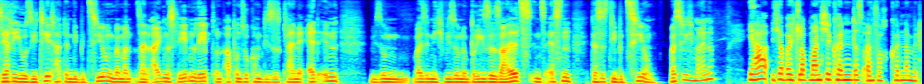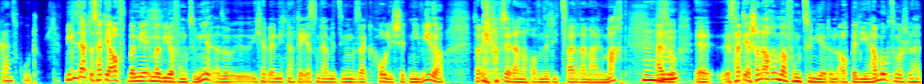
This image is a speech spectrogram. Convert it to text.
Seriosität hat denn die Beziehung, wenn man sein eigenes Leben lebt und ab und zu kommt dieses kleine Add-in, wie so ein, weiß ich nicht, wie so eine Brise Salz ins Essen. Das ist die Beziehung. Weißt du, wie ich meine? Ja, ich, aber ich glaube, manche können das einfach, können damit ganz gut. Wie gesagt, das hat ja auch bei mir immer wieder funktioniert. Also ich habe ja nicht nach der ersten Fernbeziehung gesagt, holy shit, nie wieder, sondern ich habe es ja dann noch offensichtlich zwei, dreimal gemacht. Also äh, es hat ja schon auch immer funktioniert und auch Berlin-Hamburg zum Beispiel hat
